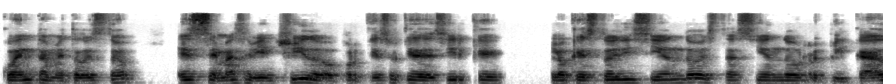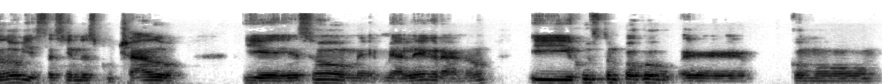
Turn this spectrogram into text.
cuéntame todo esto, es, se me hace bien chido, porque eso quiere decir que lo que estoy diciendo está siendo replicado y está siendo escuchado y eso me, me alegra, ¿no? Y justo un poco eh, como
